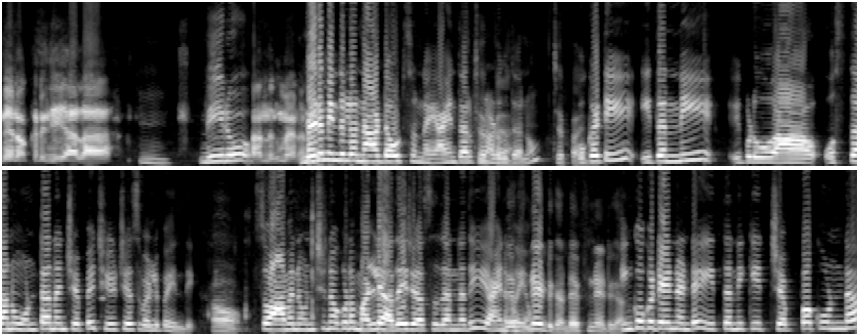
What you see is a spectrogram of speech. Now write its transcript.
నేను ఒక్కడి చేయాలా. మీరు మేడం. ఇందులో నా డౌట్స్ ఉన్నాయి. ఆయన తరఫున అడుగుతాను. ఒకటి ఇతన్ని ఇప్పుడు ఆ వస్తాను ఉంటానని చెప్పి చీట్ చేసి వెళ్ళిపోయింది. సో ఆమెను ఉంచినా కూడా మళ్ళీ అదే చేస్తుంది అన్నది ఆయన భయం. డెఫినెట్గా డెఫినెట్గా. ఇంకొకటి ఏంటంటే ఇతనికి చెప్పకుండా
